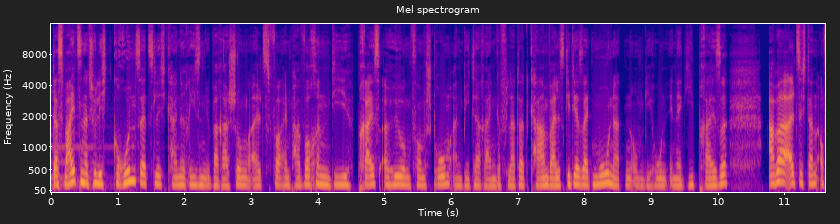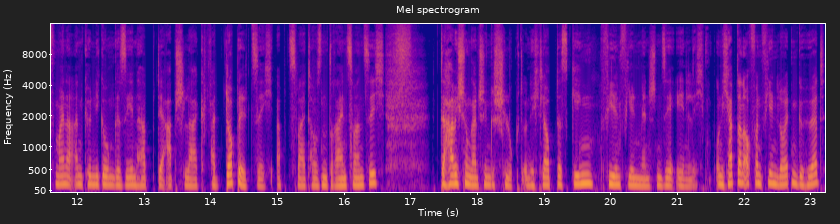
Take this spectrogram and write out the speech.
Das war jetzt natürlich grundsätzlich keine Riesenüberraschung, als vor ein paar Wochen die Preiserhöhung vom Stromanbieter reingeflattert kam, weil es geht ja seit Monaten um die hohen Energiepreise. Aber als ich dann auf meiner Ankündigung gesehen habe, der Abschlag verdoppelt sich ab 2023, da habe ich schon ganz schön geschluckt. Und ich glaube, das ging vielen, vielen Menschen sehr ähnlich. Und ich habe dann auch von vielen Leuten gehört,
